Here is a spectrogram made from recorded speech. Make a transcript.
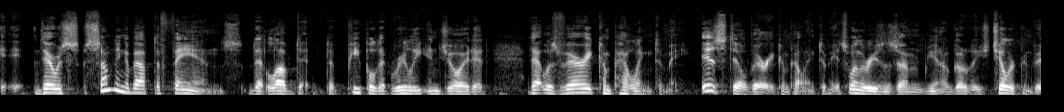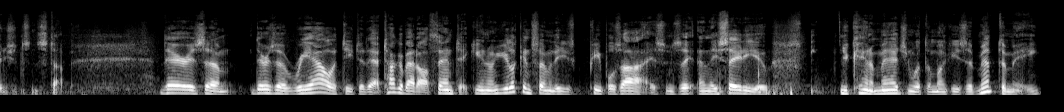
i there was something about the fans that loved it, the people that really enjoyed it, that was very compelling to me. Is still very compelling to me. It's one of the reasons I'm you know go to these Chiller conventions and stuff. There is um, there's a reality to that. Talk about authentic. You know, you look in some of these people's eyes and, say, and they say to you, "You can't imagine what the Monkees have meant to me."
